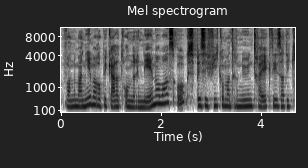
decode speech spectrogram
van de manier waarop ik aan het ondernemen was ook, specifiek omdat er nu een traject is dat ik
